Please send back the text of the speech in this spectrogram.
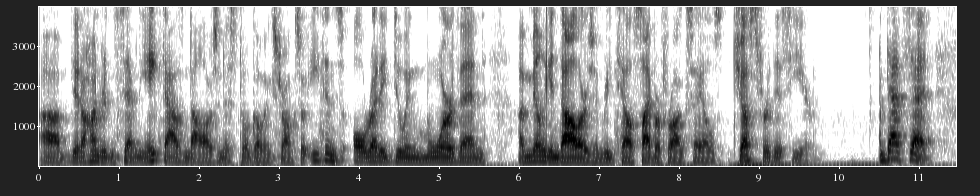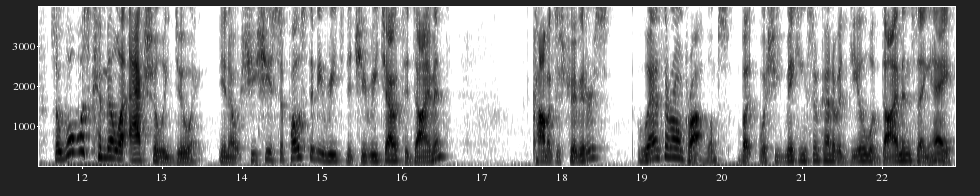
um, did $178,000 and is still going strong. So Ethan's already doing more than a million dollars in retail Cyberfrog sales just for this year. That said, so what was Camilla actually doing? You know, she, she's supposed to be reached. Did she reach out to Diamond, comic distributors, who has their own problems? But was she making some kind of a deal with Diamond saying, hey,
